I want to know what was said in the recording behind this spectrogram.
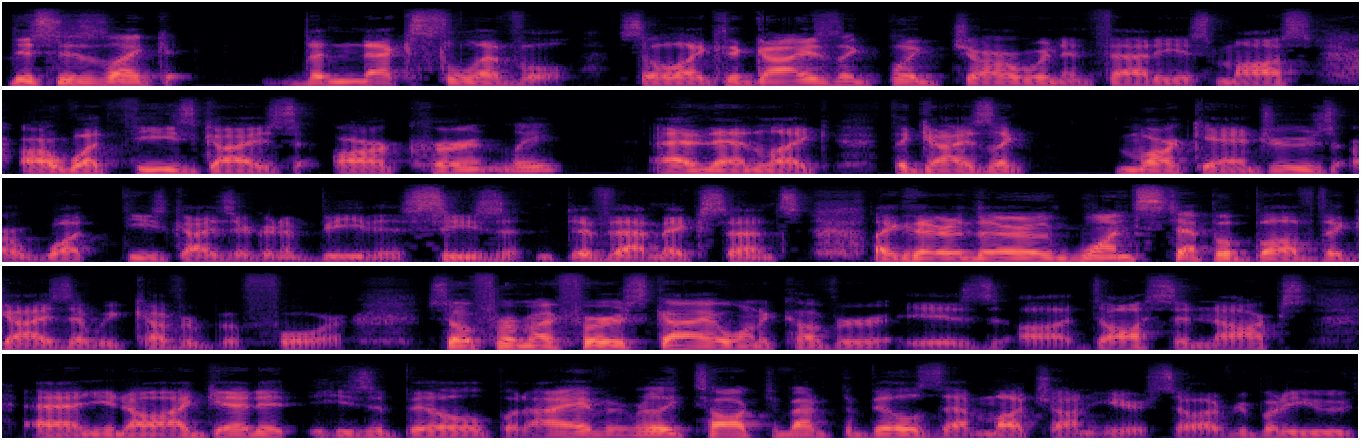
This is like the next level. So like the guys like Blake Jarwin and Thaddeus Moss are what these guys are currently. And then like the guys like Mark Andrews are what these guys are going to be this season, if that makes sense. Like they're they're one step above the guys that we covered before. So for my first guy I want to cover is uh, Dawson Knox, and you know I get it, he's a Bill, but I haven't really talked about the Bills that much on here. So everybody who's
